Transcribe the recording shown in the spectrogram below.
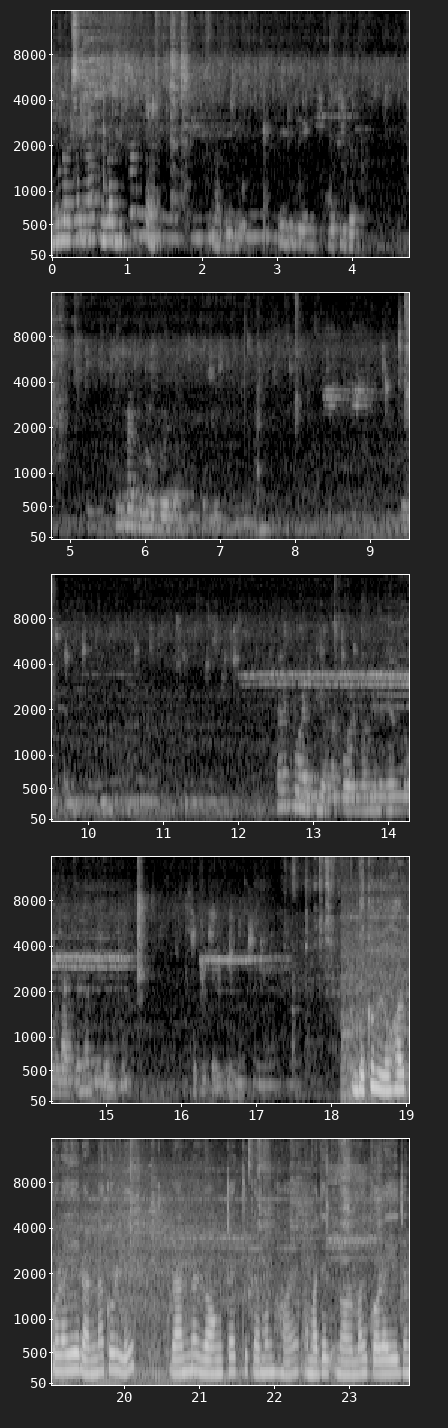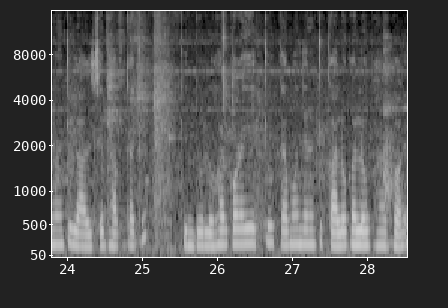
মূলা মূলা দিচ্ছেন না না দিয়ে দিও। এই যে এই কপি দাও দেখুন, লোহার কড়াইয়ে রান্না করলে রান্নার রঙটা একটু কেমন হয়? আমাদের নর্মাল কড়াইয়ে যেমন একটু লালচে ভাব থাকে, কিন্তু লোহার কড়াইয়ে একটু কেমন যেন একটু কালো কালো ভাব হয়।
